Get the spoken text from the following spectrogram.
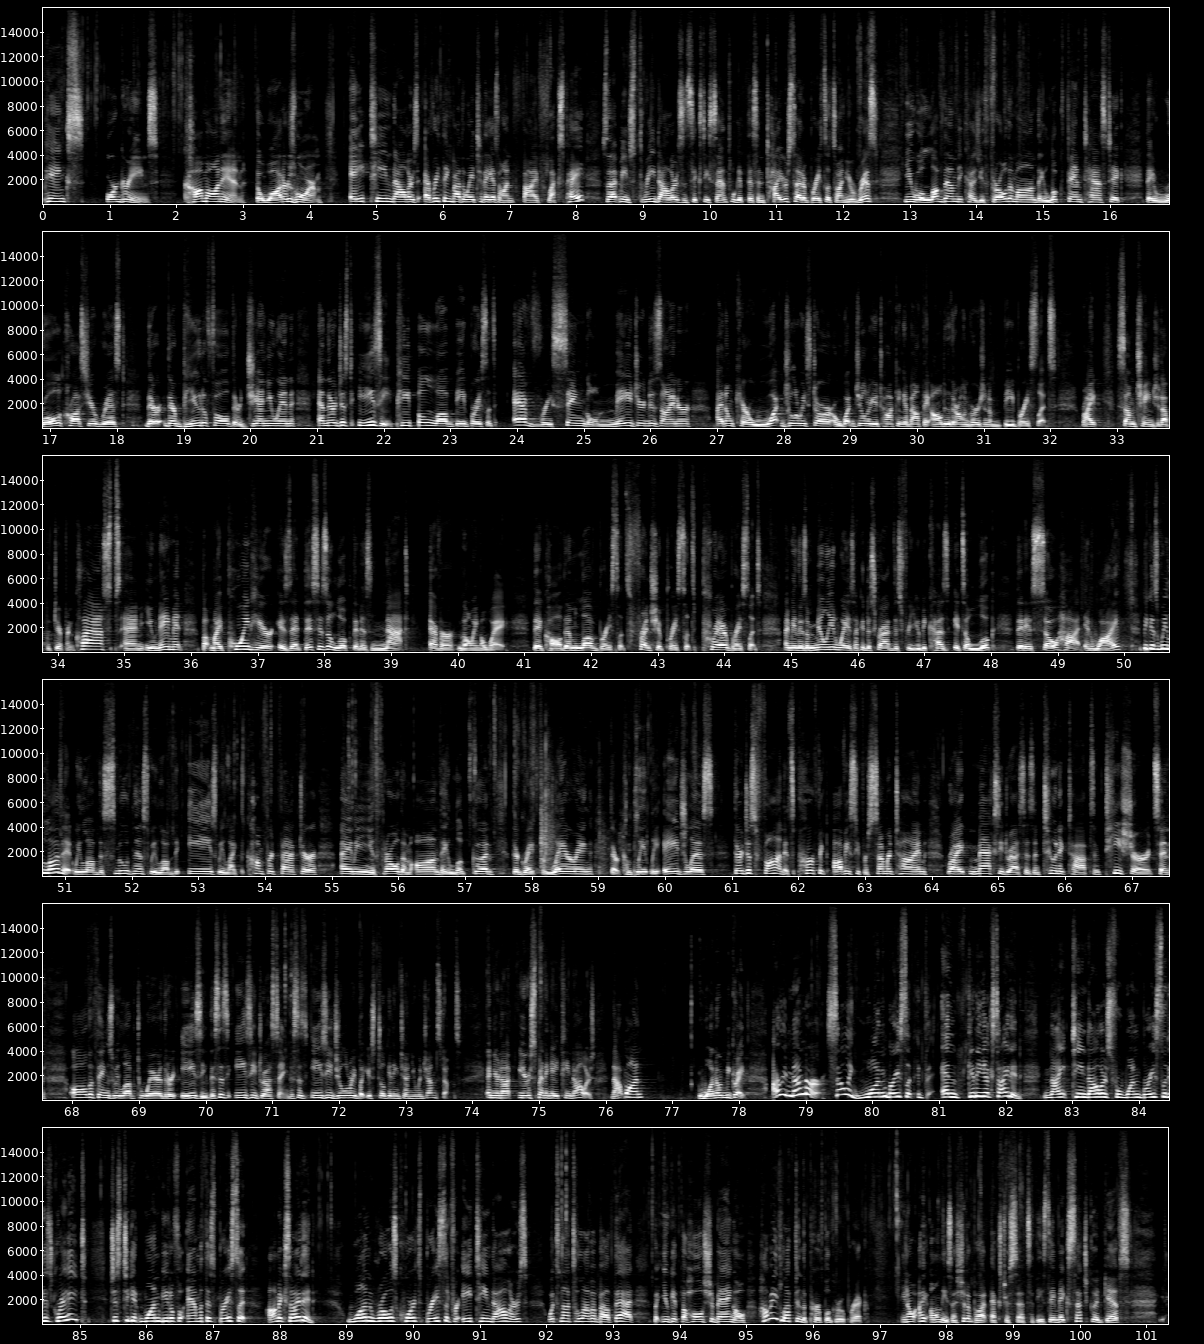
pinks, or greens, come on in. The water's warm. $18. Everything, by the way, today is on 5 Flex Pay. So that means $3.60 will get this entire set of bracelets on your wrist. You will love them because you throw them on. They look fantastic. They roll across your wrist. They're, they're beautiful. They're genuine. And they're just easy. People love bead bracelets. Every single major designer I don't care what jewelry store or what jewelry you're talking about, they all do their own version of bead bracelets right? Some change it up with different clasps and you name it. But my point here is that this is a look that is not ever going away. They call them love bracelets, friendship bracelets, prayer bracelets. I mean, there's a million ways I could describe this for you because it's a look that is so hot. And why? Because we love it. We love the smoothness, we love the ease, we like the comfort factor. I mean, you throw them on, they look good. They're great for layering. They're completely ageless. They're just fun. It's perfect, obviously, for summertime, right? Maxi dresses and tunic tops and t-shirts and all the things we love to wear that are easy. This is easy dressing. This is easy jewelry, but you're still getting genuine gemstones. And you're not, you're spending $18. Not one, one would be great. I remember selling one bracelet and getting excited. $19 for one bracelet is great. Just to get one beautiful amethyst bracelet, I'm excited. One rose quartz bracelet for $18. What's not to love about that? But you get the whole shebango. How many left in the purple group, Rick? You know, I own these. I should have bought extra sets of these. They make such good gifts.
